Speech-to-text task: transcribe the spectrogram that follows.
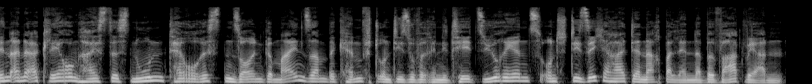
In einer Erklärung heißt es nun, Terroristen sollen gemeinsam bekämpft und die Souveränität Syriens und die Sicherheit der Nachbarländer bewahrt werden.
